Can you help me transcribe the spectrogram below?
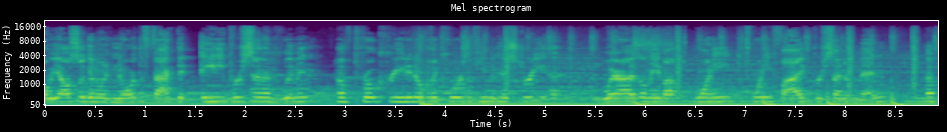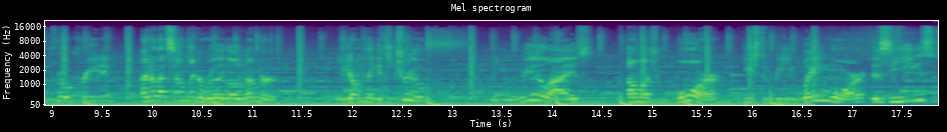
Are we also going to ignore the fact that 80% of women have procreated over the course of human history, uh, whereas only about 20 to 25% of men have procreated? I know that sounds like a really low number, you don't think it's true, but you realize how much war used to be way more, disease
